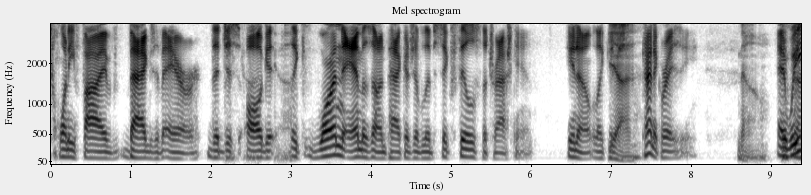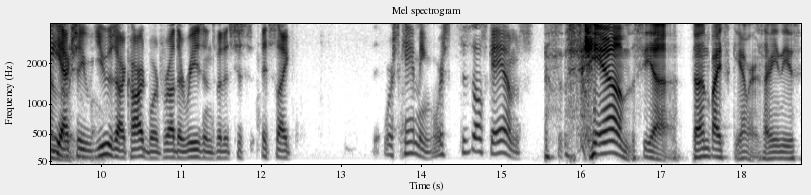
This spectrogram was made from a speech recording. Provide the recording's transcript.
25 bags of air that just oh all get yeah. like one amazon package of lipstick fills the trash can you know like it's Yeah. kind of crazy No. and we actually use our cardboard for other reasons but it's just it's like we're scamming we're this is all scams scams. Yeah, done by scammers. I mean, these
